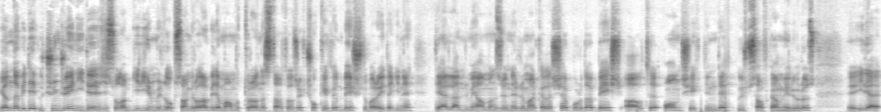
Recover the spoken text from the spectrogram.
Yanına bir de 3. en iyi derecesi olan 1.21.91 olan bir de Mahmut Turan'la start alacak. Çok yakın 5 numarayı da yine değerlendirmeye almanızı öneririm arkadaşlar. Burada 5, 6, 10 şeklinde 3 safkan veriyoruz. E, ila,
